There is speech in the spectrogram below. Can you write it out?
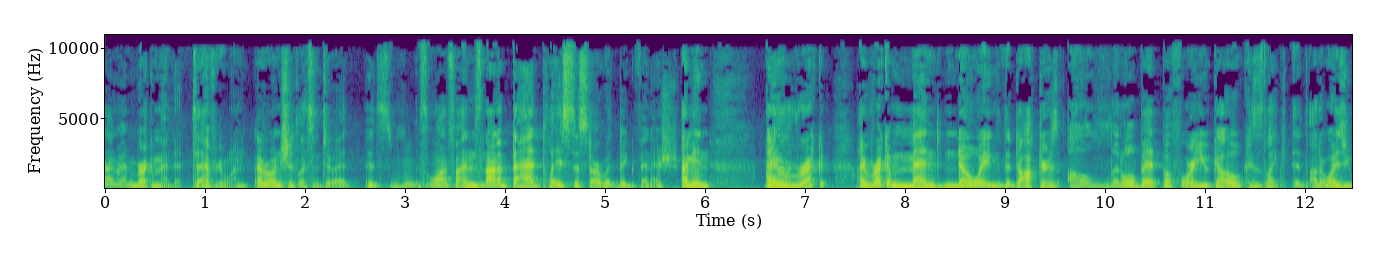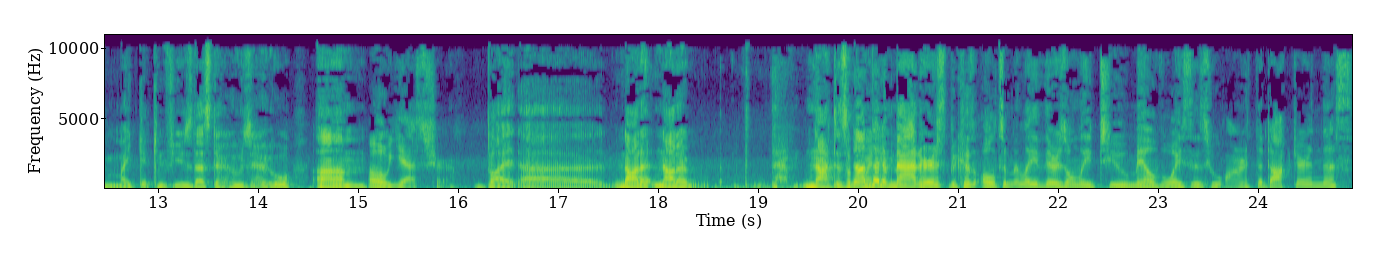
I I recommend it to everyone. Everyone should listen to it. It's Mm-hmm. it's a lot of fun. It's not a bad place to start with Big Finish. I mean, I rec I recommend knowing the doctors a little bit before you go because like it, otherwise you might get confused as to who's who. Um, Oh yes, sure. but uh, not a not a not disappointing. Not that it matters because ultimately there's only two male voices who aren't the doctor in this.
